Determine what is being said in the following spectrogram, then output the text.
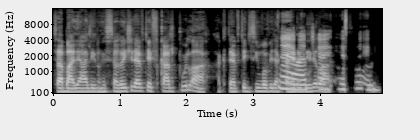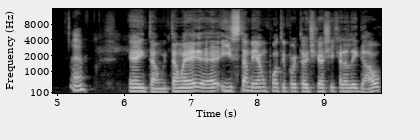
trabalhar ali no restaurante, deve ter ficado por lá, deve ter desenvolvido a É, carreira dele que é lá. isso aí. É. É, então então é é isso também é um ponto importante que eu achei que era legal.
